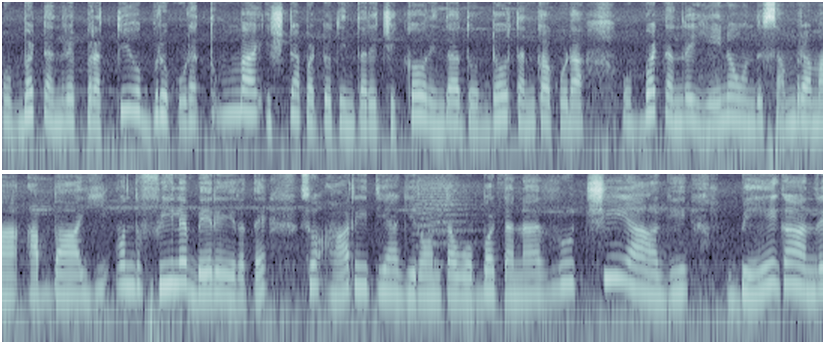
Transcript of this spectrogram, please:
ಒಬ್ಬಟ್ಟು ಅಂದರೆ ಪ್ರತಿಯೊಬ್ಬರು ಕೂಡ ತುಂಬ ಇಷ್ಟಪಟ್ಟು ತಿಂತಾರೆ. ಚಿಕ್ಕವರಿಂದ ದೊಡ್ಡವ್ರ ತನಕ ಕೂಡ ಒಬ್ಬಟ್ಟು ಅಂದರೆ ಏನೋ ಒಂದು ಸಂಭ್ರಮ, ಹಬ್ಬ, ಈ ಒಂದು ಫೀಲೇ ಬೇರೆ ಇರುತ್ತೆ. ಸೊ ಆ ರೀತಿಯಾಗಿರೋವಂಥ ಒಬ್ಬಟ್ಟನ್ನು ರುಚಿಯಾಗಿ ಬೇಗ ಅಂದರೆ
